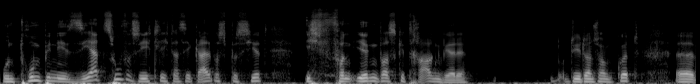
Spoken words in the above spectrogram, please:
Und darum bin ich sehr zuversichtlich, dass egal was passiert, ich von irgendwas getragen werde. Die dann sagen, gut, äh,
